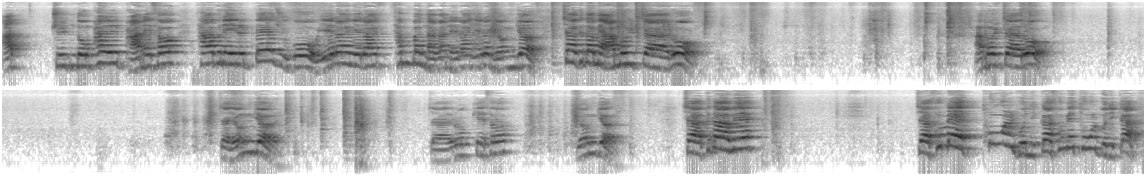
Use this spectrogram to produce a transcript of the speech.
앞 줄동 8반에서 4분의 1을 빼주고 얘랑 얘랑 3반 나간 애랑 얘랑 연결. 자그 다음에 암홀자로 암홀자로 자 연결. 자 이렇게 해서 연결. 자 그 다음에 자 소매통을 보니까 소매통을 보니까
